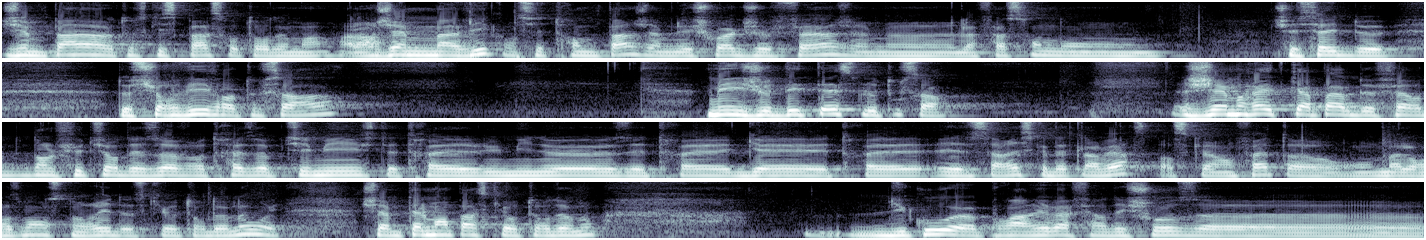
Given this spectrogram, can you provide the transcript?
J'aime pas tout ce qui se passe autour de moi. Alors j'aime ma vie, qu'on s'y trompe pas, j'aime les choix que je fais, j'aime euh, la façon dont j'essaye de, de survivre à tout ça. Mais je déteste le tout ça. J'aimerais être capable de faire dans le futur des œuvres très optimistes et très lumineuses et très gaies et ça risque d'être l'inverse parce qu'en fait euh, malheureusement on se nourrit de ce qui est autour de nous et j'aime tellement pas ce qui est autour de nous. Du coup euh, pour arriver à faire des choses euh,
